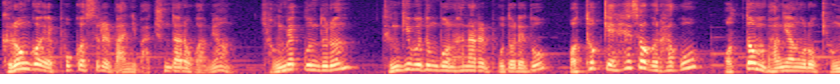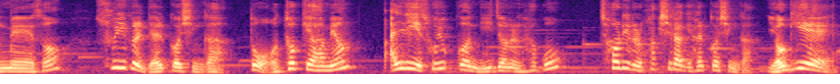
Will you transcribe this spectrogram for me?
그런 거에 포커스를 많이 맞춘다라고 하면 경매꾼들은 등기부 등본 하나를 보더라도 어떻게 해석을 하고 어떤 방향으로 경매에서 수익을 낼 것인가, 또 어떻게 하면 빨리 소유권 이전을 하고 처리를 확실하게 할 것인가, 여기에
